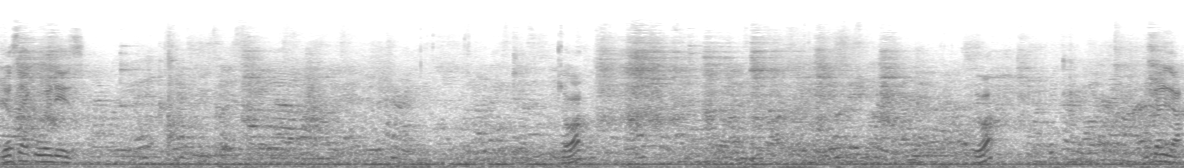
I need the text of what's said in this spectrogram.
Just like all this. The what? The what? What is that? Yeah.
